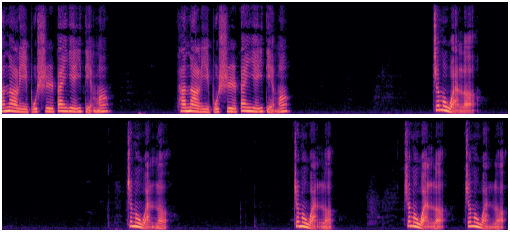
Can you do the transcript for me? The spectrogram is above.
他那里不是半夜一点吗？他那里不是半夜一点吗？这么晚了，这么晚了，这么晚了，这么晚了，这么晚了，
